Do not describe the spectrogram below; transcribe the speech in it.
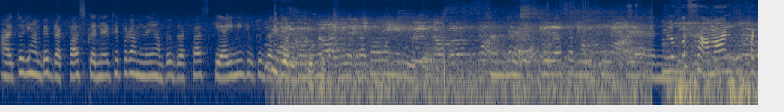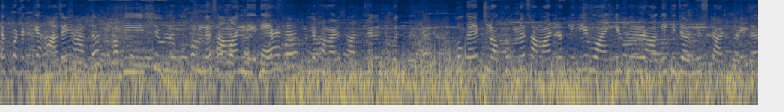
आए तो यहाँ पे ब्रेकफास्ट करने थे, पर हमने यहाँ पे ब्रेकफास्ट किया ही नहीं क्योंकि ब्रेकफास्ट में टाइम लग रहा था और लेट तो हमने थोड़ा सा लेट किया हम लोग बस सामान पटक पटक के आ गए यहाँ तक। अभी शिव लोगों को हमने सामान दे दिया है। मतलब हमारे साथ में जो बंदे थे वो गए क्लॉक रूम में सामान रखने के लिए वो आएँगे, फिर आगे की जर्नी स्टार्ट करते हैं।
